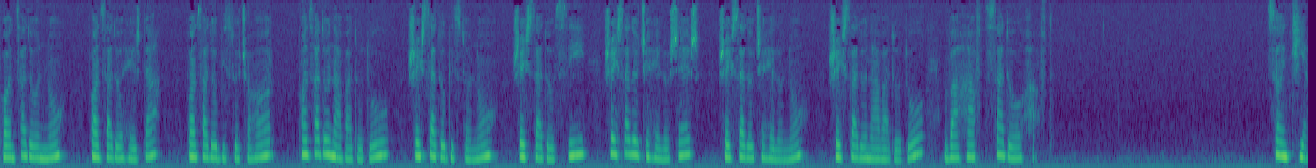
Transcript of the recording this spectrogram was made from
509 518 524 592 629 630 646 649 692 و 707 سانکیا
